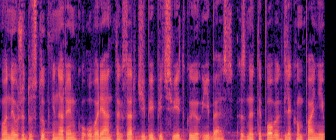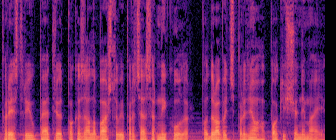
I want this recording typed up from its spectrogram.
Вони вже доступні на ринку у варіантах з RGB підсвіткою і без. З нетипових для компанії пристроїв Patriot показала баштовий процесорний кулер. Подробиць про нього поки що немає.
